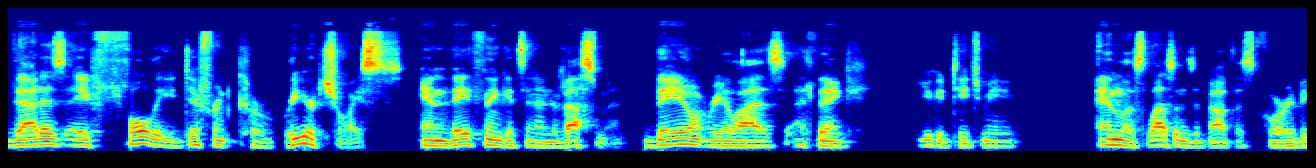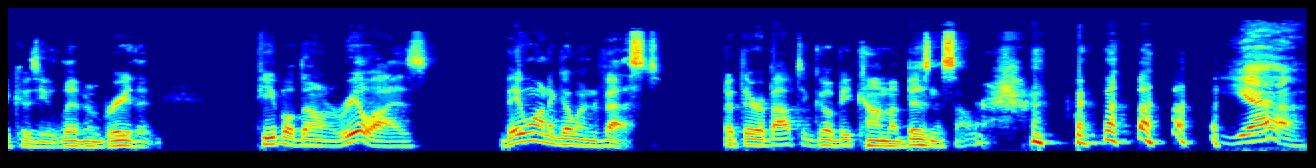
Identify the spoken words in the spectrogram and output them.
that is a fully different career choice. And they think it's an investment. They don't realize, I think you could teach me endless lessons about this, Corey, because you live and breathe it. People don't realize they want to go invest but they're about to go become a business owner. yeah,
